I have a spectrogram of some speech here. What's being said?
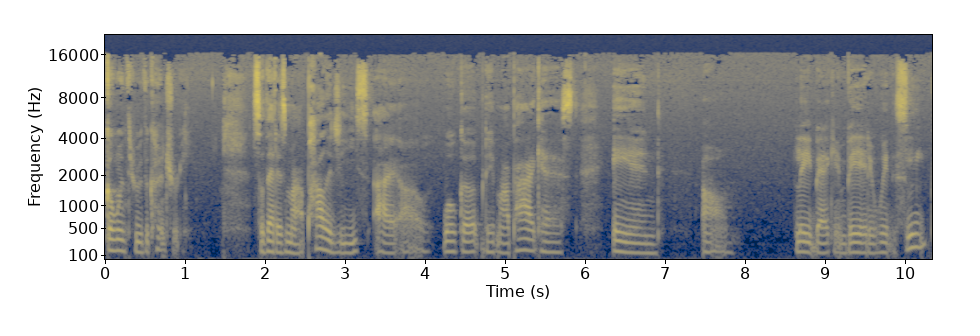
going through the country. So that is my apologies. I uh, woke up, did my podcast, and um, laid back in bed and went to sleep.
